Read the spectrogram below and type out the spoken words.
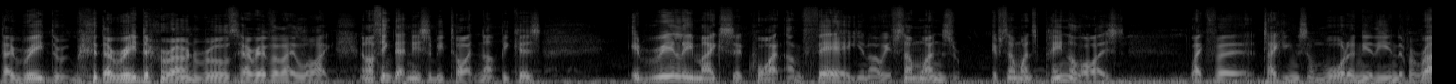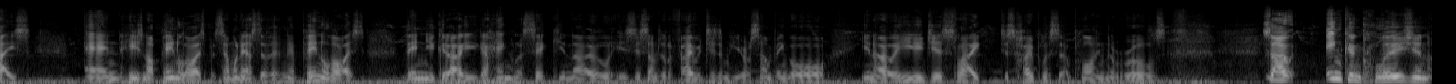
they read the, they read their own rules however they like. And I think that needs to be tightened up because it really makes it quite unfair. You know, if someone's if someone's penalised, like for taking some water near the end of a race, and he's not penalised, but someone else does it and they're penalised, then you could argue, go, hang on a sec, you know, is there some sort of favouritism here or something, or you know, are you just like just hopeless at applying the rules? So, in conclusion,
